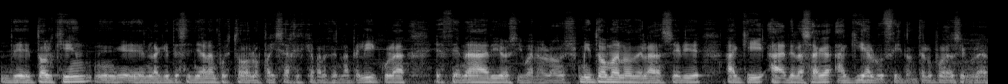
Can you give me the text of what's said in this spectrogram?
de Tolkien, eh, en la que te señalan pues todos los paisajes que aparecen en la película, escenarios y bueno, los mitómanos de la serie aquí, ah, de la saga, aquí alucinan, te lo puedo asegurar.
